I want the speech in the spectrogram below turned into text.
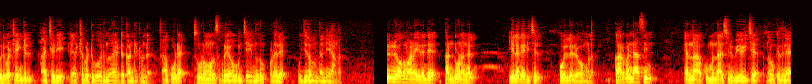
ഒരു പക്ഷേങ്കിൽ ആ ചെടി രക്ഷപ്പെട്ടു പോരുന്നതായിട്ട് കണ്ടിട്ടുണ്ട്. ആ കൂടെ സൂഡോമോണസ് പ്രയോഗം ചെയ്യുന്നതും വളരെ ഉചിതം തന്നെയാണ്. ഒരു രോഗമാണ് ഇതിന്റെ തണ്ടുണങ്ങൽ ഇലകരിച്ചൽ പോലുള്ള രോഗങ്ങൾ. കാർബൻ ഡാസിൻ എന്ന കുമിൾനാശിനി ഉപയോഗിച്ച് നമുക്കിതിനെ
